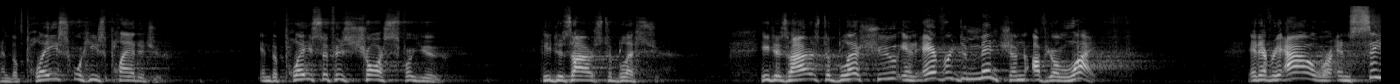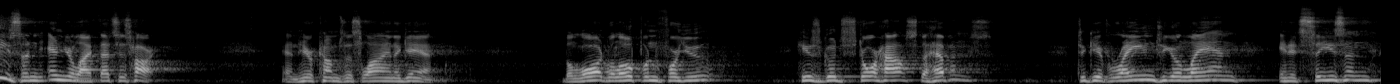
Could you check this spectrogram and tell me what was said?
in the place where He's planted you, in the place of His choice for you, He desires to bless you. He desires to bless you in every dimension of your life, in every hour and season in your life. That's His heart. And here comes this line again The Lord will open for you His good storehouse, the heavens, to give rain to your land in its season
